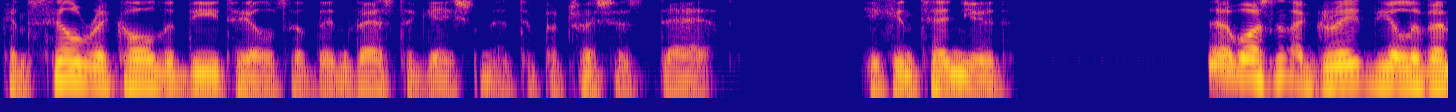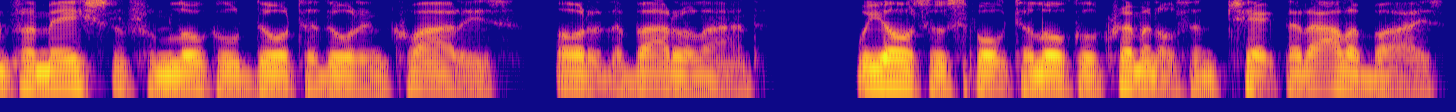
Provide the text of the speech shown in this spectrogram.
can still recall the details of the investigation into Patricia's death. He continued, There wasn't a great deal of information from local door to door inquiries or at the Barrowland. We also spoke to local criminals and checked their alibis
